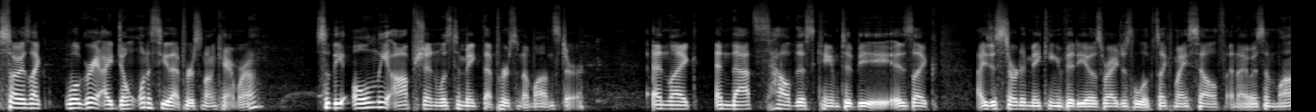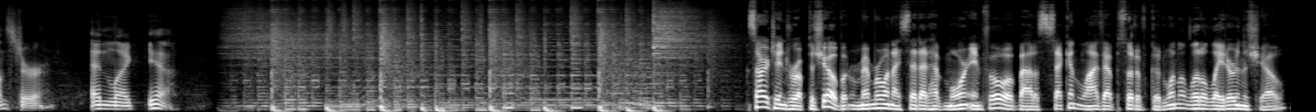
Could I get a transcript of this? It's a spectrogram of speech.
So I was like, well, great. I don't want to see that person on camera. So the only option was to make that person a monster. And like, and that's how this came to be is like, I just started making videos where I just looked like myself and I was a monster. And like, yeah. Sorry to interrupt the show, but remember when I said I'd have more info about a second live episode of Good One a little later in the show?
